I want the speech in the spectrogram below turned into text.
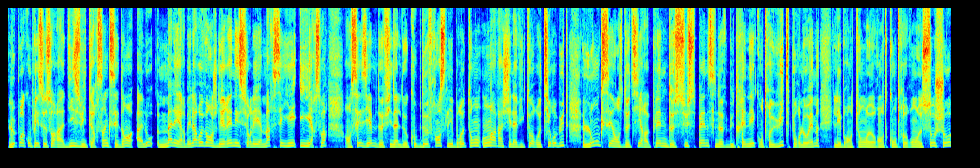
Le point complet ce soir à 18h05, c'est dans Allo Malherbe. Et la revanche des Rennais sur les Marseillais hier soir en 16e de finale de Coupe de France. Les Bretons ont arraché la victoire au tir au but. Longue séance de tir pleine de suspense. 9 buts Contre 8 pour l'OM. Les Brantons euh, rencontreront euh, Sochaux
